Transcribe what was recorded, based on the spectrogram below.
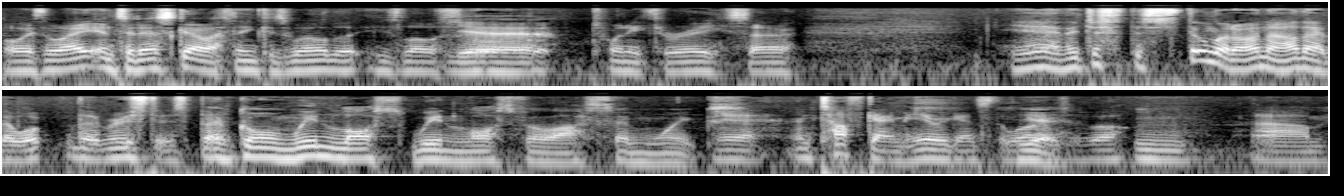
Always the way. And Tedesco, I think, as well, that his lowest Yeah. score at 23. So, yeah, they're just they're still not on, are they, the, the Roosters? they've gone win loss win loss for the last seven weeks. yeah, and tough game here against the Warriors Yeah. as well. Mm. Um,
